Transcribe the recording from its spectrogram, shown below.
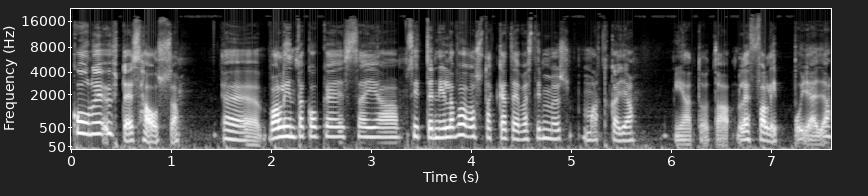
koulujen yhteishaussa valintakokeissa ja sitten niillä voi ostaa kätevästi myös matka- ja, ja tota, leffalippuja. Ja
